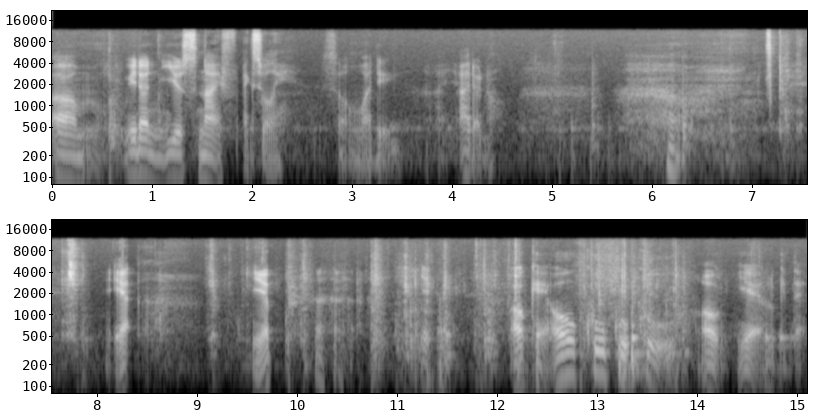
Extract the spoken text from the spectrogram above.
Um, we don't use knife actually. So what do you, I, I don't know. Yeah. Yep. yeah. Okay. Oh, cool, cool, cool. Oh, yeah. Look at that.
